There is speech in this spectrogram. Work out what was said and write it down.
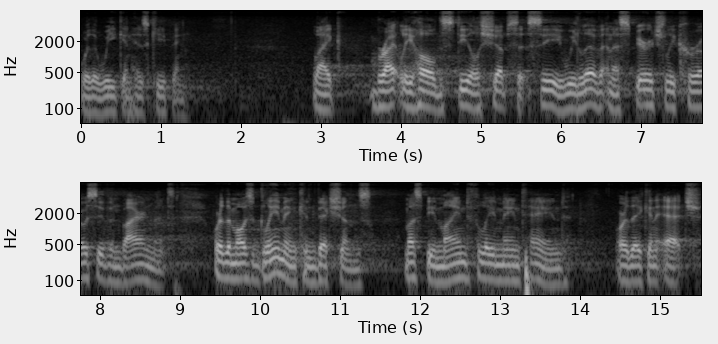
with a week in His keeping. Like brightly hulled steel ships at sea, we live in a spiritually corrosive environment where the most gleaming convictions must be mindfully maintained or they can etch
